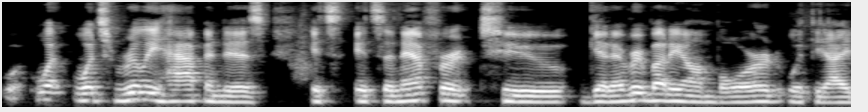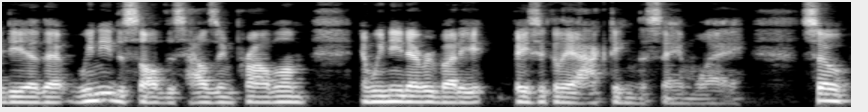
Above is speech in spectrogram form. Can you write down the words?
w- what what's really happened is it's it's an effort to get everybody on board with the idea that we need to solve this housing problem and we need everybody basically acting the same way. So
